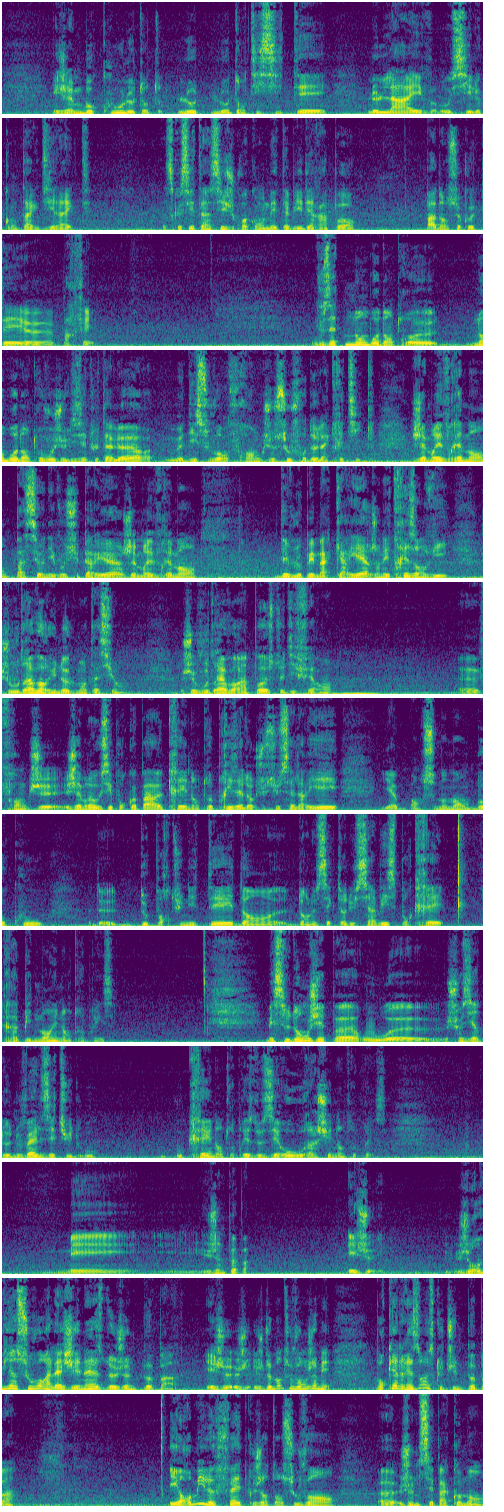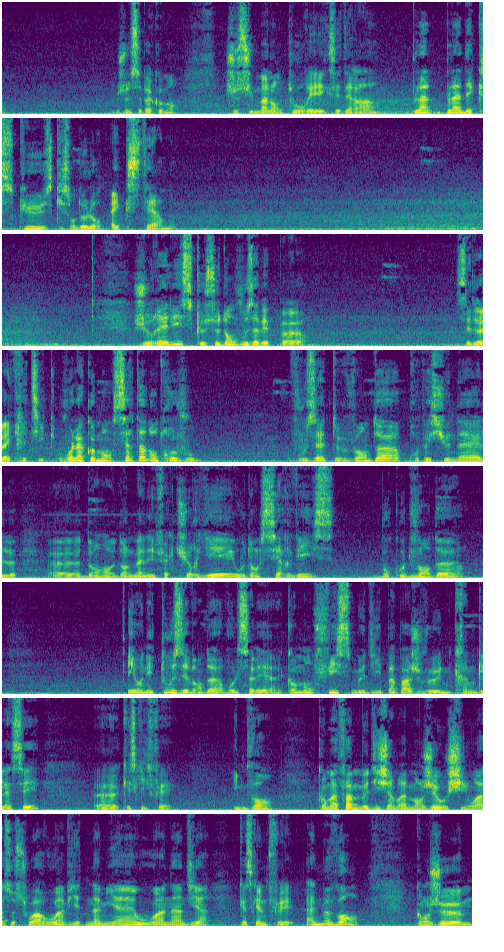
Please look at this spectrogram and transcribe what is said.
Et j'aime beaucoup l'authenticité, le live aussi, le contact direct. Parce que c'est ainsi, je crois, qu'on établit des rapports. Pas dans ce côté euh, parfait. Vous êtes nombre d'entre Nombre d'entre vous, je le disais tout à l'heure, me disent souvent Franck, je souffre de la critique. J'aimerais vraiment passer au niveau supérieur, j'aimerais vraiment développer ma carrière, j'en ai très envie. Je voudrais avoir une augmentation. Je voudrais avoir un poste différent. Euh, Franck, j'aimerais aussi, pourquoi pas, créer une entreprise alors que je suis salarié. Il y a en ce moment beaucoup d'opportunités dans, dans le secteur du service pour créer rapidement une entreprise. Mais ce dont j'ai peur, ou euh, choisir de nouvelles études, ou créer une entreprise de zéro ou racheter une entreprise. Mais je ne peux pas. Et je, reviens souvent à la genèse de je ne peux pas. Et je, je demande souvent aux gens, mais pour quelle raison est-ce que tu ne peux pas? Et hormis le fait que j'entends souvent, euh, je ne sais pas comment, je ne sais pas comment, je suis mal entouré, etc. Plein, plein d'excuses qui sont de l'ordre externe. Je réalise que ce dont vous avez peur, c'est de la critique. Voilà comment certains d'entre vous, vous êtes vendeur professionnel euh, dans, le manufacturier ou dans le service, beaucoup de vendeurs, et on est tous des vendeurs, vous le savez. Hein. Quand mon fils me dit Papa, je veux une crème glacée, euh, qu'est-ce qu'il fait? Il me vend. Quand ma femme me dit J'aimerais manger au chinois ce soir, ou un vietnamien, ou un indien, qu'est-ce qu'elle me fait? Elle me vend. Quand je.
